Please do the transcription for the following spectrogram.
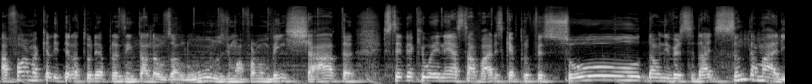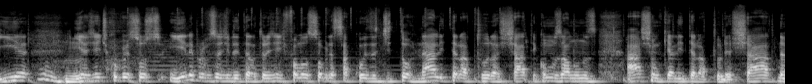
a forma que a literatura é apresentada aos alunos de uma forma bem chata. Esteve aqui o Enéas Tavares, que é professor da Universidade Santa Maria, e a gente conversou, e ele é professor de literatura, a gente falou sobre essa coisa de tornar a literatura chata e como os alunos acham que a literatura é chata.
